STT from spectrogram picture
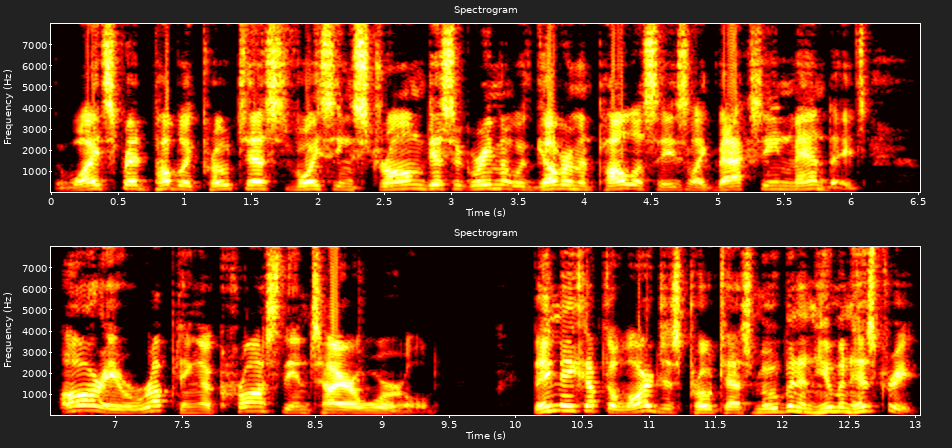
the widespread public protests voicing strong disagreement with government policies like vaccine mandates are erupting across the entire world. They make up the largest protest movement in human history.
